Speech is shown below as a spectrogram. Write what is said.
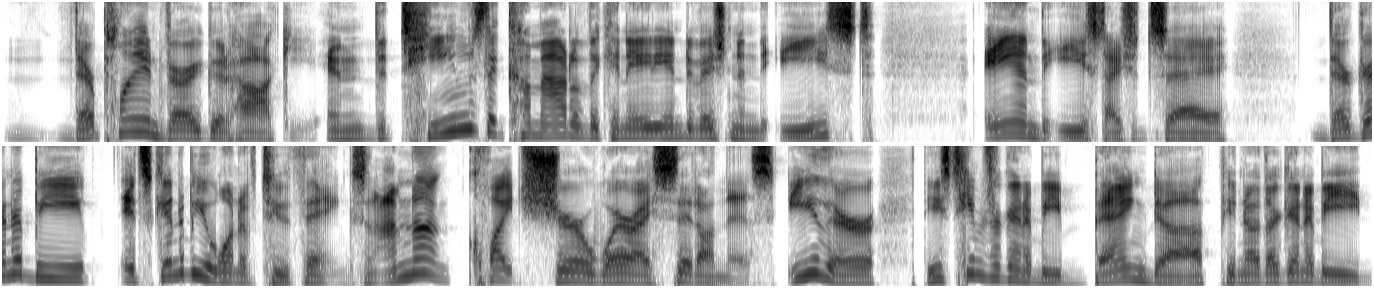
they're playing very good hockey. And the teams that come out of the Canadian division in the East, and the East, I should say, they're going to be it's going to be one of two things and i'm not quite sure where i sit on this. Either these teams are going to be banged up you know they're going to be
